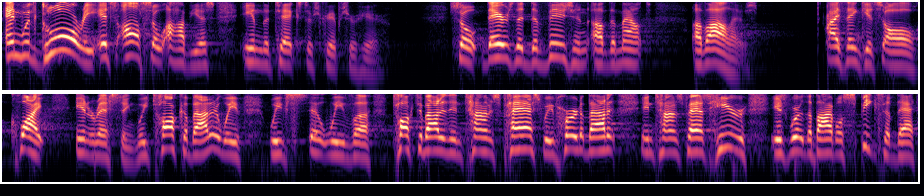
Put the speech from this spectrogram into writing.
and with glory, it's also obvious in the text of Scripture here. So there's the division of the Mount of Olives. I think it's all quite interesting. We talk about it. We've, we've, uh, we've uh, talked about it in times past. We've heard about it in times past. Here is where the Bible speaks of that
